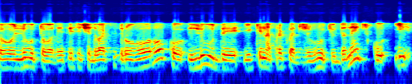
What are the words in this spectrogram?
лютого 2022 року люди, які, наприклад, живуть у Донецьку і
